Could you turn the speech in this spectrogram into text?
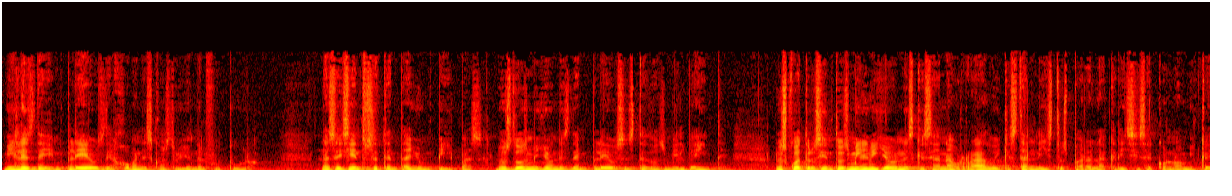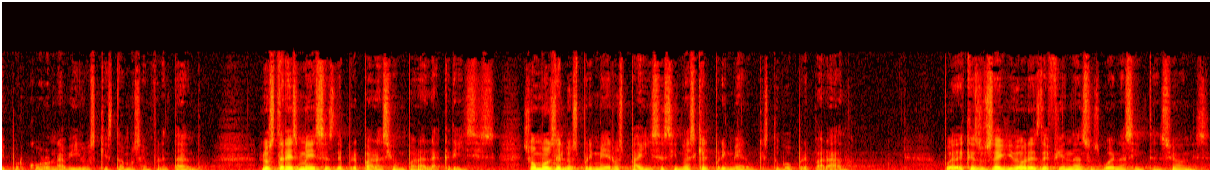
miles de empleos de jóvenes construyendo el futuro las 671 pipas, los 2 millones de empleos este 2020, los 400 mil millones que se han ahorrado y que están listos para la crisis económica y por coronavirus que estamos enfrentando, los tres meses de preparación para la crisis. Somos de los primeros países, si no es que el primero que estuvo preparado. Puede que sus seguidores defiendan sus buenas intenciones,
